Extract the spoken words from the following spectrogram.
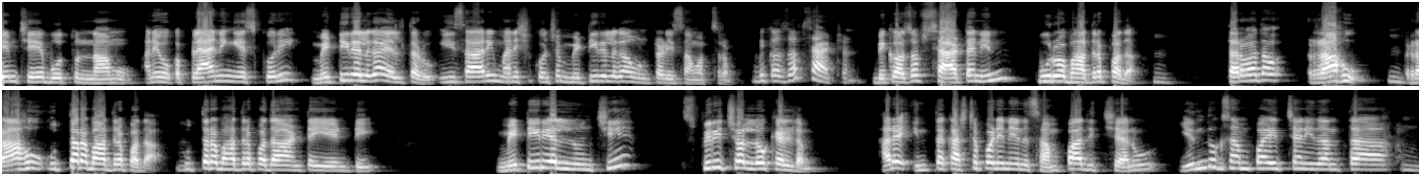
ఏం చేయబోతున్నాము? అని ఒక ప్లానింగ్ వేసుకొని మెటీరియల్గా వెళ్తాడు. ఈసారి మనిషి కొంచెం మెటీరియల్గా ఉంటాడు ఈ సంవత్సరం. Because of Saturn because of Saturn in Purva Bhadrapada. Hmm. తర్వాత రాహు. Hmm. రాహు ఉత్తర భాద్రపద. ఉత్తర భాద్రపద అంటే ఏంటి? మెటీరియల్ నుంచి స్పిరిచువల్లోకి వెళ్ళడం. అరే ఇంత కష్టపడి నేను సంపాదించాను. ఎందుకు సంపాదించాను ఇదంతా? Hmm.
